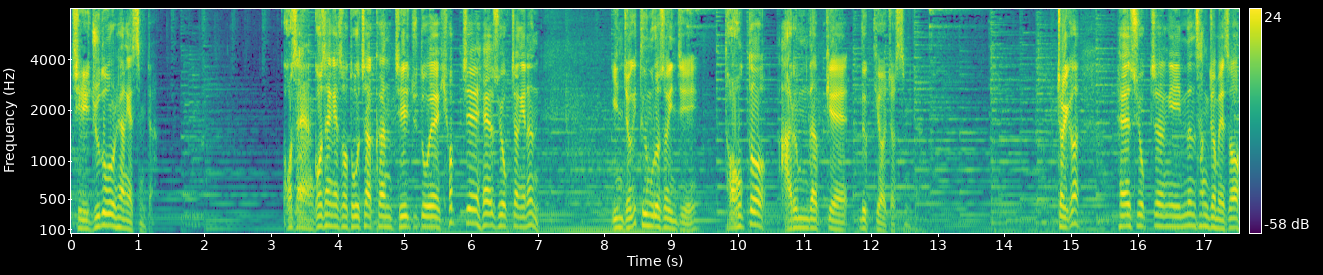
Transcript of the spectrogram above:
제주도를 향했습니다. 고생고생해서 도착한 제주도의 협재 해수욕장에는 인적이 드물어서인지 더욱더 아름답게 느껴졌습니다. 저희가 해수욕장에 있는 상점에서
